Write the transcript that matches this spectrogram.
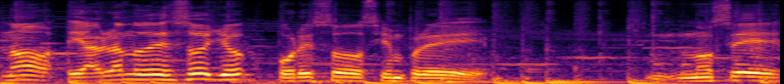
no, y hablando de eso, yo por eso siempre. No sé.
